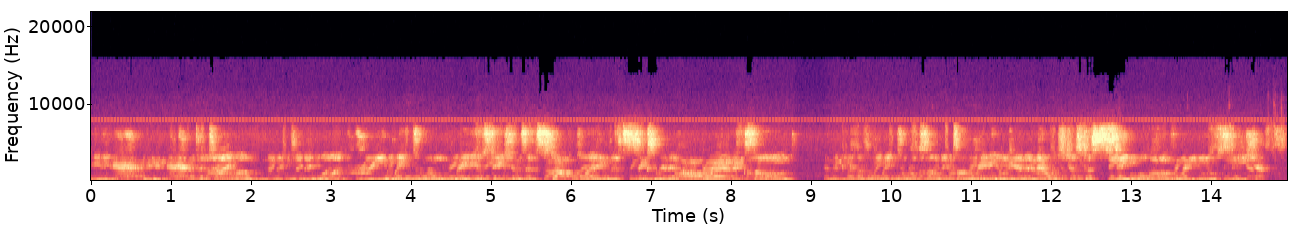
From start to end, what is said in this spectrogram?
It, at, it, at the time of 1991, pre-Wayne's World, radio stations had stopped playing this six-minute operatic song. And because of Wayne's World, suddenly it's on the radio again, and now it's just a staple of radio stations.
